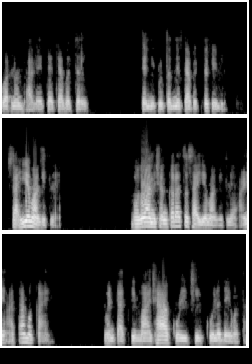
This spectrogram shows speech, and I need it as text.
वर्णन झालंय. त्याच्याबद्दल त्यांनी कृतज्ञता व्यक्त केली. साह्य मागितलंय. भगवान शंकराचं साह्य मागितलंय. आणि आता मग काय? म्हणतात की माझ्या कुळीची कुलदेवता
